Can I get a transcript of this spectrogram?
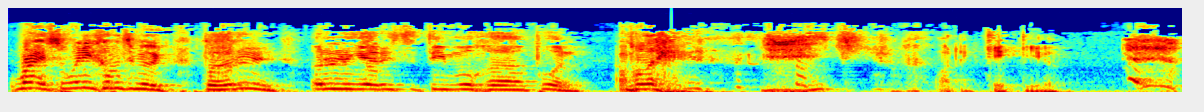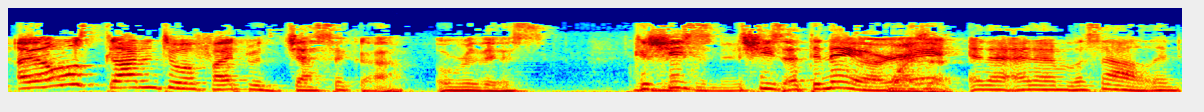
right, so when you come to me like, Pare, ano nangyari sa team mo kahapon? I'm like, I want to kick you. I almost got into a fight with Jessica over this. Because she's goodness. she's Ateneo, Why is right? that? And, I, and I'm LaSalle. And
